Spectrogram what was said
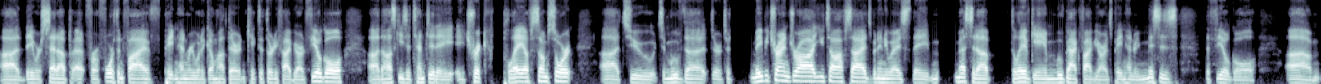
uh, they were set up at, for a fourth and five. Peyton Henry would have come out there and kicked a 35 yard field goal. Uh, the Huskies attempted a, a trick play of some sort uh, to to move the or to maybe try and draw Utah off sides, but anyways, they m- messed it up. Delay of game, move back five yards. Peyton Henry misses the field goal. Um,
